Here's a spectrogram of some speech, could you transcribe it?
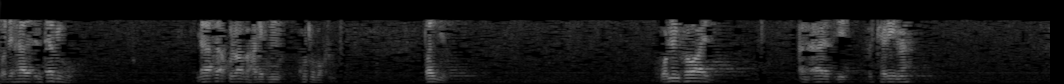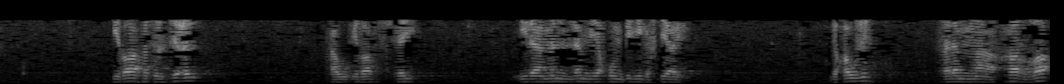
ولهذا انتبهوا لا تأكل الأرض عليكم كتبكم. طيب. ومن فوائد الآية الكريمة إضافة الفعل أو إضافة الشيء إلى من لم يقم به باختياره. لقوله فلما خر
